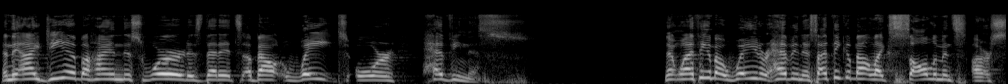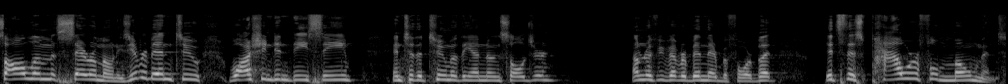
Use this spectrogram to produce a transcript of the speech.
And the idea behind this word is that it's about weight or heaviness. Now, when I think about weight or heaviness, I think about like Solomon's or solemn ceremonies. You ever been to Washington, D.C., and to the tomb of the unknown soldier? I don't know if you've ever been there before, but it's this powerful moment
